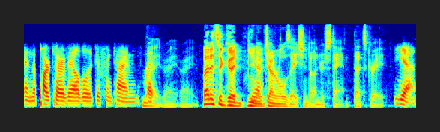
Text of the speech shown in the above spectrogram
and the parts are available at different times. Right, but, right, right. But it's a good you yeah. know generalization to understand. That's great. Yeah.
